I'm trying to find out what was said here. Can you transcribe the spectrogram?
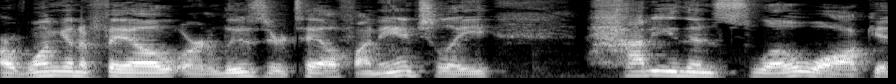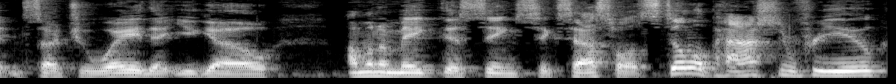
are one going to fail or lose their tail financially. How do you then slow walk it in such a way that you go, I'm going to make this thing successful. It's still a passion for you.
